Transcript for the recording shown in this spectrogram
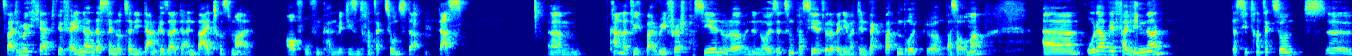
Zweite Möglichkeit, wir verhindern, dass der Nutzer die Danke-Seite ein weiteres Mal aufrufen kann mit diesen Transaktionsdaten. Das ähm, kann natürlich bei Refresh passieren oder wenn eine neue Sitzung passiert oder wenn jemand den Back-Button drückt oder was auch immer. Ähm, oder wir verhindern, dass die Transaktion äh,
